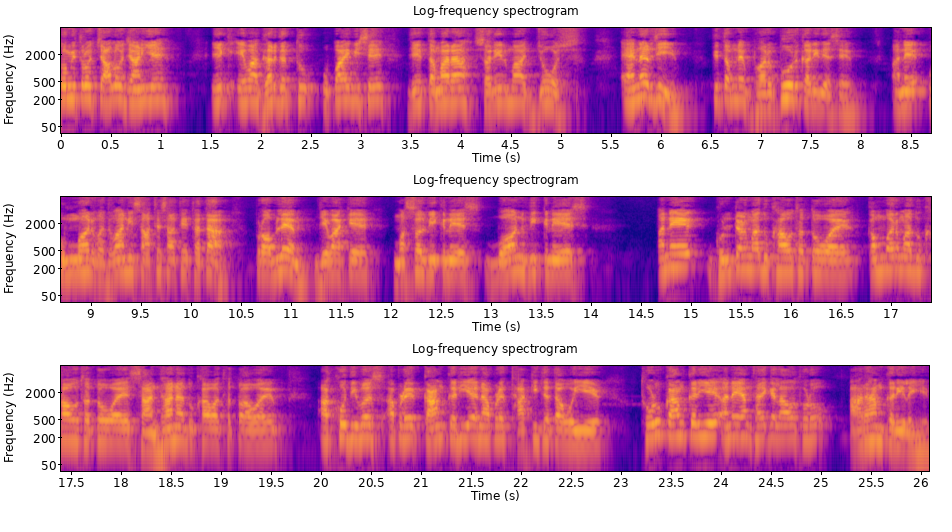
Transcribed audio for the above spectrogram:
તો મિત્રો, ચાલો જાણીએ એક એવા ઘરગથ્થુ ઉપાય વિશે જે તમારા શરીરમાં જોશ, એનર્જીથી તમને ભરપૂર કરી દેશે અને ઉંમર વધવાની સાથે સાથે થતા પ્રોબ્લેમ જેવા કે મસલ વીકનેસ બોન વીકનેસ અને ઘૂંટણમાં દુખાવો થતો હોય, કમરમાં દુખાવો થતો હોય, સાંધાના દુખાવા થતા હોય, આખો દિવસ આપણે કામ કરીએ અને આપણે થાકી જતા હોઈએ, થોડું કામ કરીએ અને એમ થાય કે લાવો થોડો આરામ કરી લઈએ,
